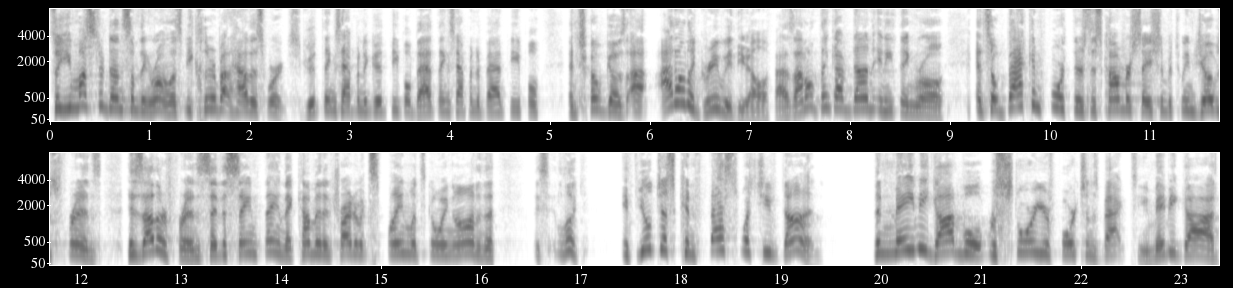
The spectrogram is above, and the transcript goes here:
So you must have done something wrong. Let's be clear about how this works. Good things happen to good people, bad things happen to bad people. And Job goes, I, I, don't agree with you, Eliphaz. I don't think I've done anything wrong. And so back and forth, there's this conversation between Job's friends. His other friends say the same thing. They come in and try to explain what's going on. And they say, Look, if you'll just confess what you've done, then maybe God will restore your fortunes back to you. Maybe God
